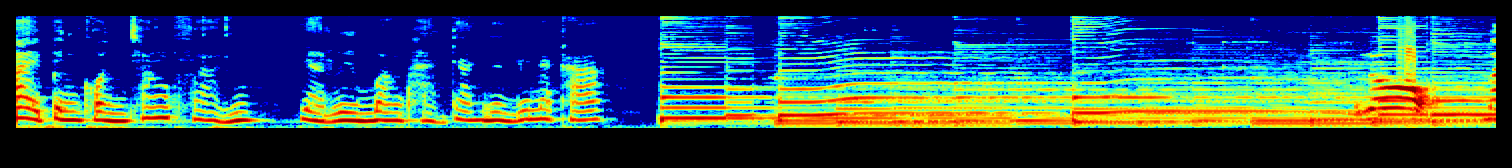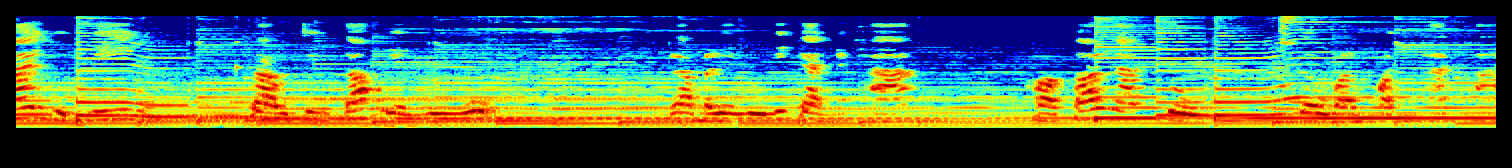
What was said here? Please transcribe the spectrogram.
รเป็นคนช่างฝัน อย่าลืมวางแผนการเงินด้วยนะคะ โลกไม่หยุดนิ่ง เราจึงต้องเรียนรู้ เรามาเรียนรู้ด้วยกันนะคะ ขอต้อนรับสู่เซอร์วันพอดคาส์ค่ะ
